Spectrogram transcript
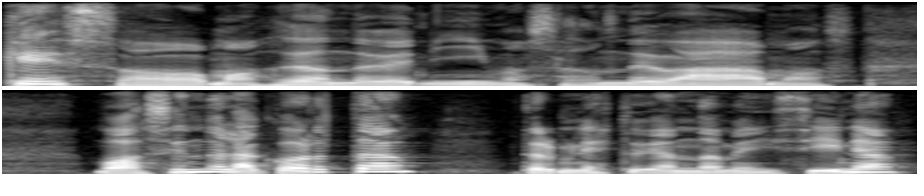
qué somos, de dónde venimos, a dónde vamos. Bueno, haciendo la corta, terminé estudiando medicina.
